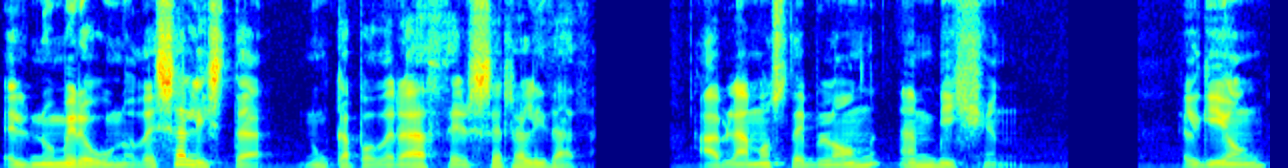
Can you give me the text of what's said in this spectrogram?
el número uno de esa lista nunca podrá hacerse realidad hablamos de Blonde Ambition. El guion,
